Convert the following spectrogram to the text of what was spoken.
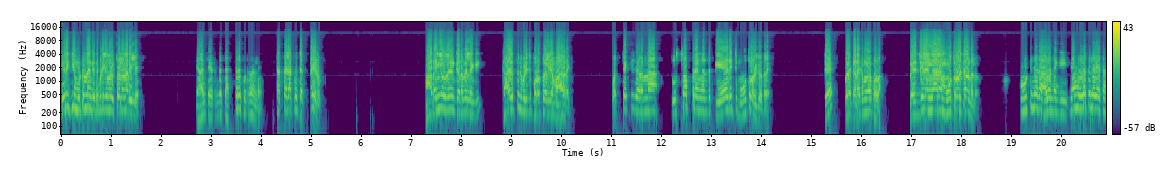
എനിക്ക് മുട്ടുന്ന കെട്ടിപ്പിടിക്കുന്ന ഇഷ്ടമല്ലെന്ന് അറിയില്ലേ ഞാൻ ചേട്ടന്റെ ചക്കര കുട്ടനല്ലേ? ചത്തലാക്കു ചത്തയിടും അടങ്ങി ഒതുങ്ങി കിടന്നില്ലെങ്കിൽ കഴുത്തിന് പിടിച്ച് പുറത്ത് കളിയാൻ മാറടങ്ങി ഒറ്റയ്ക്ക് കിടന്ന ദുസ്വപ്നം കണ്ട് പേടിച്ച് മൂത്രം ഒഴിക്കും അത്രേ. ഏ ഇവിടെ കിടക്കുന്നത് കൊള്ളാം. ബെഡിലെങ്ങാനും മൂത്രം ഒഴിച്ചാണ്ടല്ലോ കൂട്ടിനൊരാളുണ്ടെങ്കിൽ ഞാൻ മുള്ളത്തില്ല ചേട്ടാ.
